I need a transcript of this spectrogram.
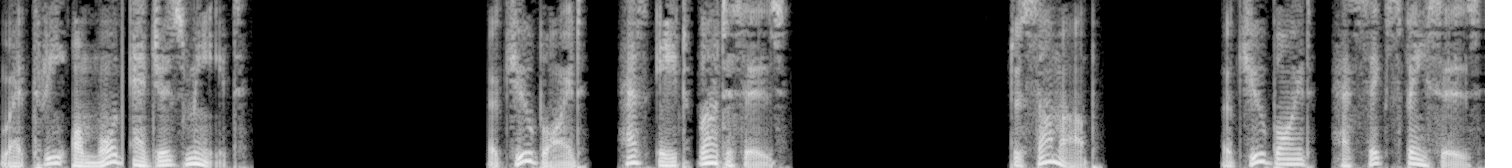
where three or more edges meet. A cuboid has eight vertices. To sum up, a cuboid has six faces,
